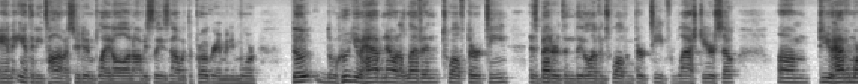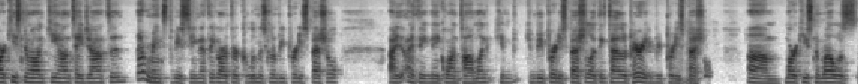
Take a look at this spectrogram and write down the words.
And Anthony Thomas, who didn't play at all, and obviously he's not with the program anymore. Who you have now at 11, 12, 13 is better than the 11, 12, and 13 from last year. So um, do you have a Markquis Nowell and Keyontae Johnson? That remains to be seen. I think Arthur Kaluma is going to be pretty special. I, I, think Nae'Qwan Tomlin can can be pretty special. I think Tyler Perry can be pretty mm-hmm. special. Um, Markquis Nowell was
